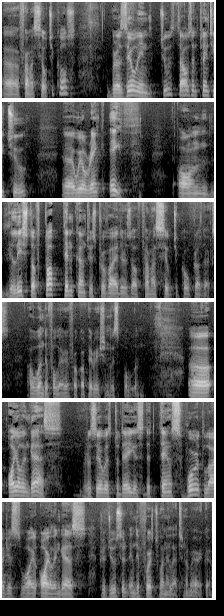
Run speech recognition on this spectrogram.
uh, pharmaceuticals. Brazil in 2022 uh, will rank eighth on the list of top 10 countries providers of pharmaceutical products. A wonderful area for cooperation with Poland. Uh, oil and gas Brazil is today is the 10th world largest oil, oil and gas producer and the first one in Latin America.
